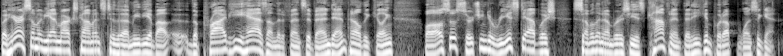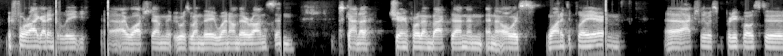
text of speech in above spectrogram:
But here are some of Janmark's comments to the media about uh, the pride he has on the defensive end and penalty killing, while also searching to reestablish some of the numbers he is confident that he can put up once again. Before I got into the league, uh, I watched them. It was when they went on their runs and was kind of cheering for them back then. And, and I always wanted to play here and uh, actually was pretty close to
